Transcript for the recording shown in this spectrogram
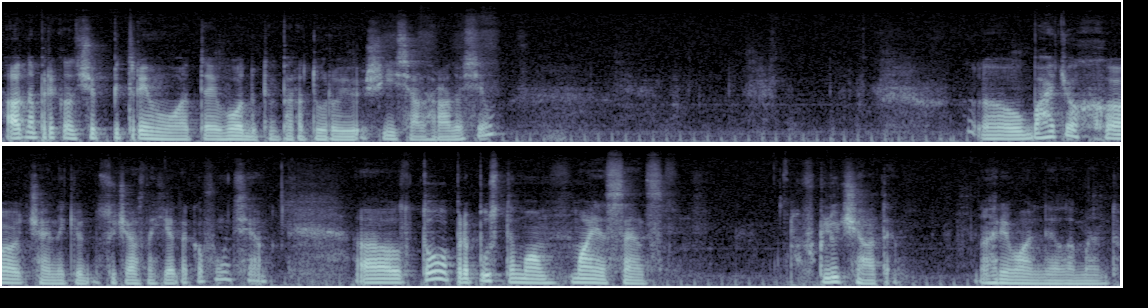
А от, наприклад, щоб підтримувати воду температурою 60 градусів, У багатьох е, чайників сучасних є така функція, е, то, припустимо, має сенс включати нагрівальний елемент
